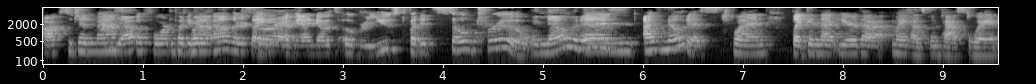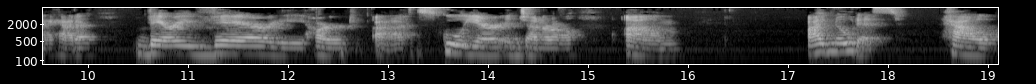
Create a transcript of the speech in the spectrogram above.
oxygen mask Yep. before putting on others. I, I mean, I know it's overused, but it's so true. No, it is. And I've noticed when, like in that year that my husband passed away, and I had a very, very hard uh, school year in general, um, I noticed how.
